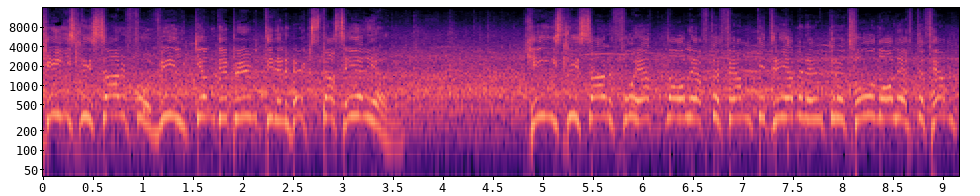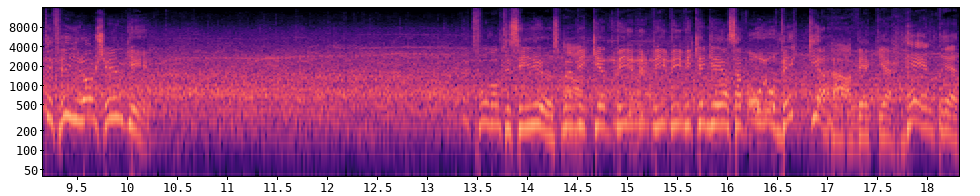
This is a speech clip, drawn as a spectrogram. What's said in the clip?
Kingsley Sarfo, vilken debut i den högsta serien! Kingsley Sarfo 1-0 efter 53 minuter och 2-0 efter 54 och 20. 2-0 till Sirius, men ja. vilken, vilken, vilken grej alltså. Och, och Vecchia! Ja, Vecchia, helt rätt.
